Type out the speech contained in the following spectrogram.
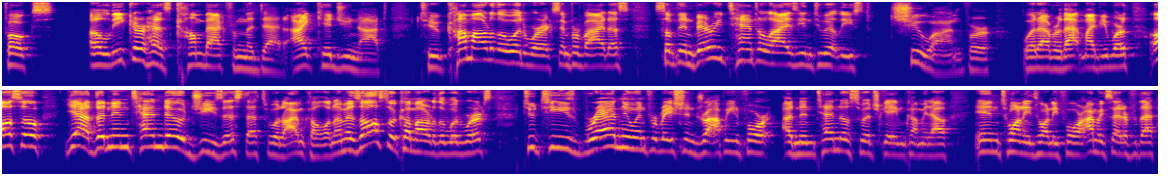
Folks, a leaker has come back from the dead, I kid you not, to come out of the woodworks and provide us something very tantalizing to at least chew on for whatever that might be worth. Also, yeah, the Nintendo Jesus, that's what I'm calling him, has also come out of the woodworks to tease brand new information dropping for a Nintendo Switch game coming out in 2024. I'm excited for that.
